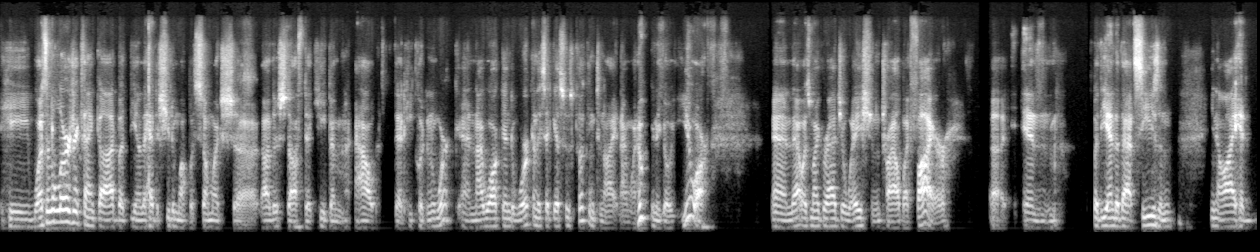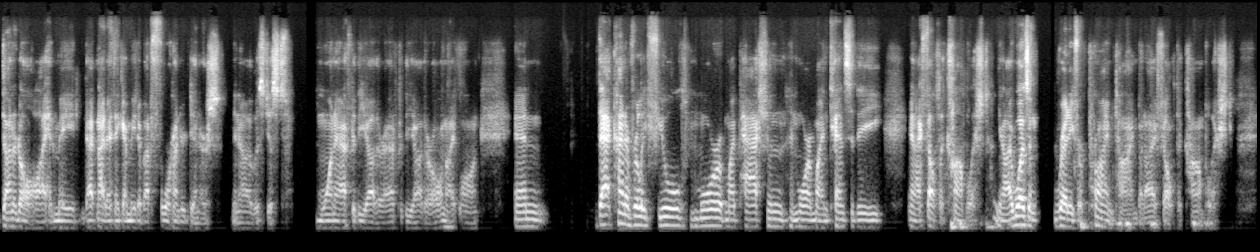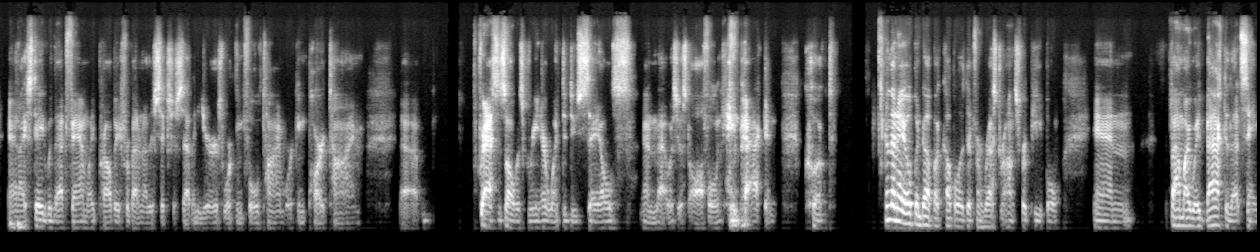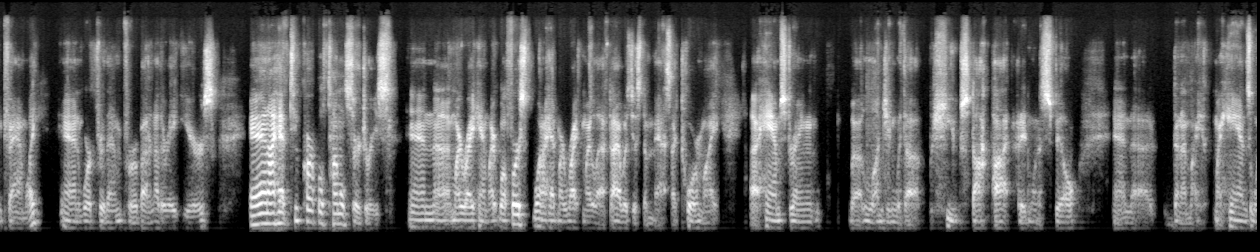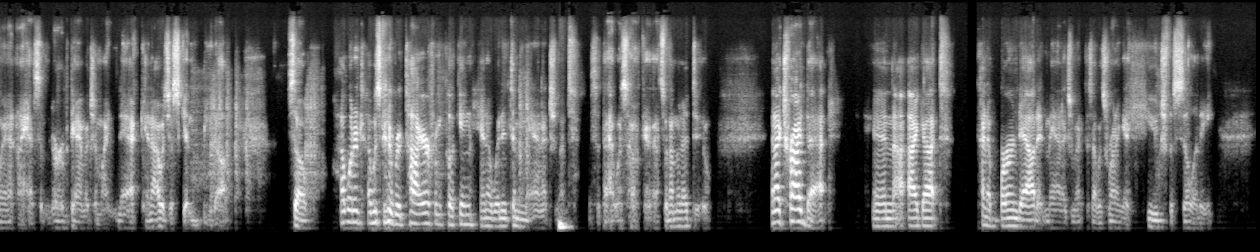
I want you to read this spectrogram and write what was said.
yeah. he wasn't allergic, thank God, but you know they had to shoot him up with so much uh, other stuff to keep him out that he couldn't work. And I walked into work, and they said, "Guess who's cooking tonight?" And I went, "Who?" And he go, "You are." And that was my graduation trial by fire. Uh, in by the end of that season, you know, I had done it all. I had made that night, I think I made about 400 dinners. You know, it was just one after the other, after the other, all night long. And that kind of really fueled more of my passion and more of my intensity. And I felt accomplished. You know, I wasn't ready for prime time, but I felt accomplished. And I stayed with that family probably for about another six or seven years, working full time, working part time, uh, grass is always greener went to do sales and that was just awful and came back and cooked. And then i opened up a couple of different restaurants for people and found my way back to that same family and worked for them for about another eight years. And i had two carpal tunnel surgeries and uh, my right hand my, well first when i had my right and my left. I was just a mess. I tore my uh, hamstring uh, lunging with a huge stock pot. I didn't want to spill and uh, then I, my my hands went. I had some nerve damage in my neck, and I was just getting beat up. So I wanted I was going to retire from cooking, and I went into management. So that was okay. That's what I'm going to do, and I tried that, and I, I got kind of burned out at management because I was running a huge facility,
